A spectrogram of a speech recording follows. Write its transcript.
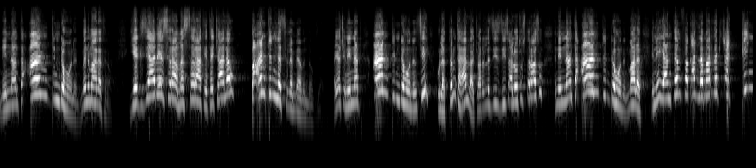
እኔ እናንተ አንድ እንደሆንን ምን ማለት ነው? የእግዚአብሔር ስራ መሰራት የተቻለው በአንድነት ስለሚያምን ነው። እግዚአብሔር አያችሁ፣ እኔ እና አንተ አንድ እንደሆንን ሲል ሁለትም ታያላችሁ አይደል? እዚህ እዚህ ጸሎት ውስጥ ራሱ እኔ እና አንተ አንድ እንደሆንን ማለት እኔ ያንተን ፈቃድ ለማድረግ ጨክኜ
